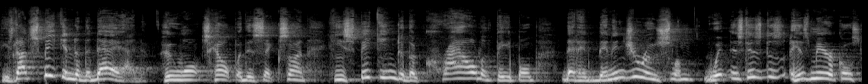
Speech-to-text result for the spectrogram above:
he's not speaking to the dad who wants help with his sick son, he's speaking to the crowd of people that had been in Jerusalem, witnessed his, his miracles,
